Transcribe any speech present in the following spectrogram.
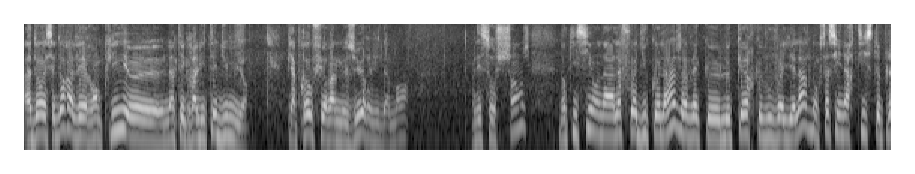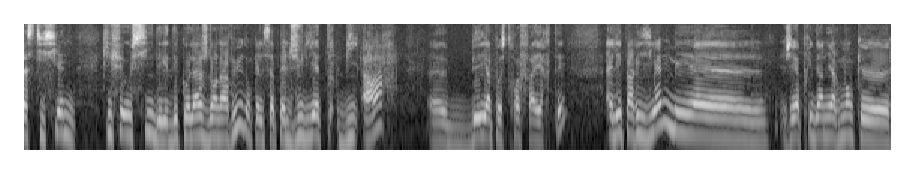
Adore et Cédor avaient rempli l'intégralité du mur. Puis après, au fur et à mesure, évidemment, les sauces changent. Donc ici, on a à la fois du collage avec le cœur que vous voyez là. Donc ça, c'est une artiste plasticienne qui fait aussi des, collages dans la rue. Donc elle s'appelle Juliette Bihart, euh, B apostrophe A-R-T. Elle est parisienne, mais euh, j'ai appris dernièrement qu'elle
